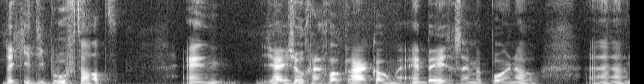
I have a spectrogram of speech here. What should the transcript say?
dat je die behoefte had. en jij zo graag wel klaarkomen en bezig zijn met porno. Ehm,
